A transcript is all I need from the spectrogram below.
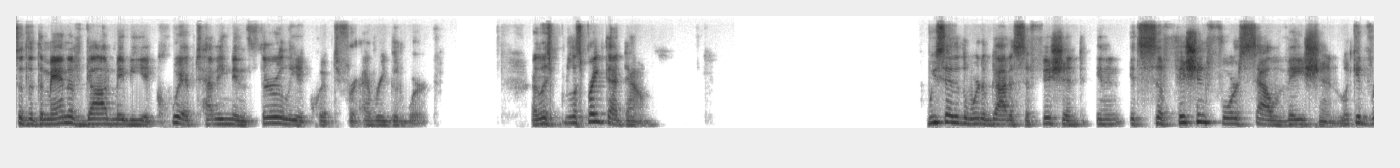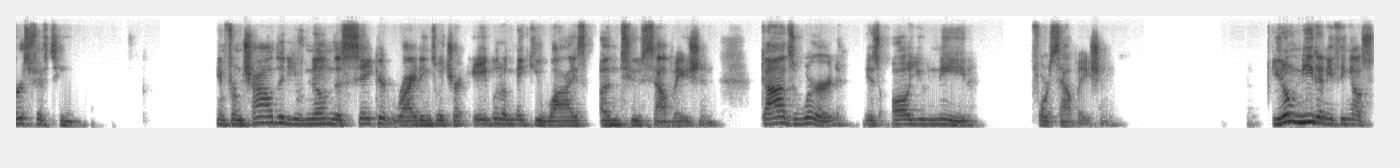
so that the man of God may be equipped, having been thoroughly equipped for every good work. All right, let's let's break that down. We said that the word of God is sufficient, and it's sufficient for salvation. Look at verse 15. And from childhood, you've known the sacred writings which are able to make you wise unto salvation. God's word is all you need for salvation. You don't need anything else.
